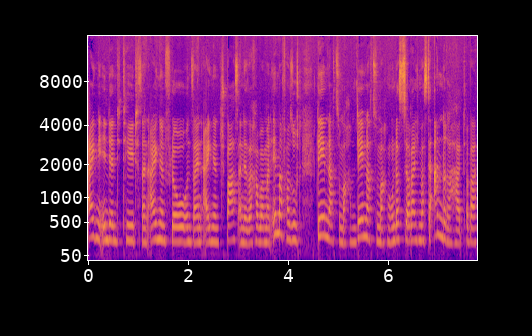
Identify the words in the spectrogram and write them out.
eigene Identität, seinen eigenen Flow und seinen eigenen Spaß an der Sache, weil man immer versucht, dem nachzumachen, dem nachzumachen und das zu erreichen, was der andere hat. Aber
